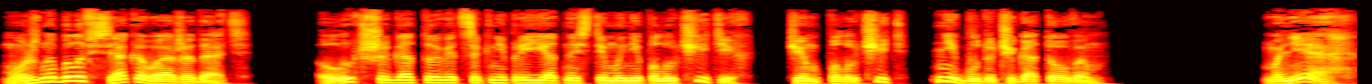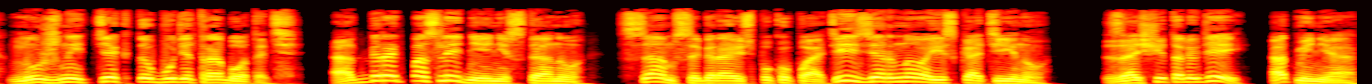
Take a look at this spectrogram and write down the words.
Можно было всякого ожидать. Лучше готовиться к неприятностям и не получить их, чем получить, не будучи готовым. Мне нужны те, кто будет работать. Отбирать последнее не стану. Сам собираюсь покупать и зерно, и скотину. Защита людей от меня,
